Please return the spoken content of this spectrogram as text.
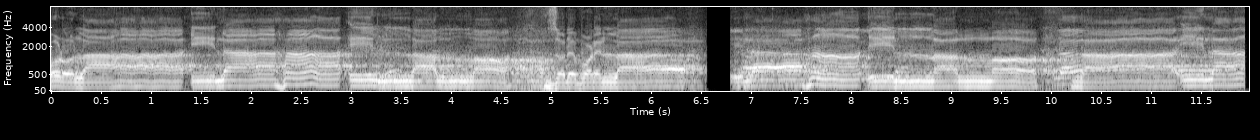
পড়ো লা ইলাহা জোরে পড়েন, লা ইলাহা ইল্লাল্লাহ। লা ইলাহা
